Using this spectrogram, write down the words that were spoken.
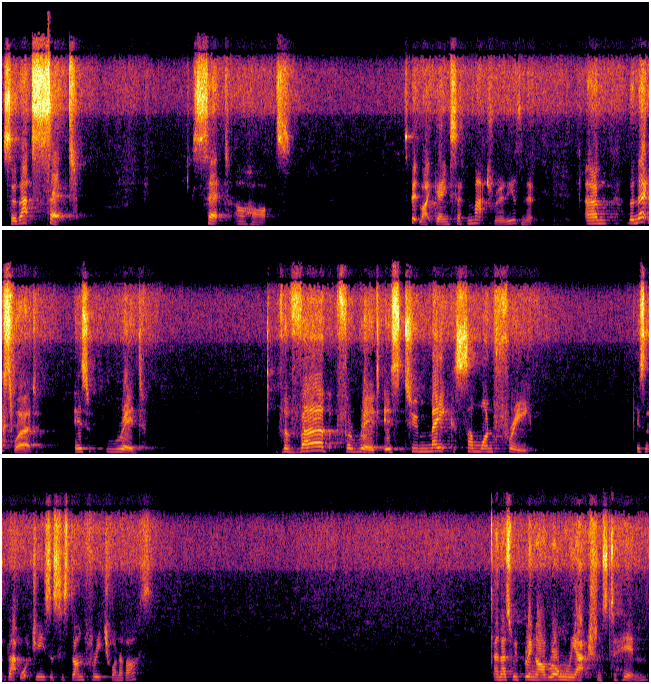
So that's set. Set our hearts It's a bit like game, set, and match, really, isn't it? Um, the next word is rid. The verb for rid is to make someone free. Isn't that what Jesus has done for each one of us? And as we bring our wrong reactions to Him,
